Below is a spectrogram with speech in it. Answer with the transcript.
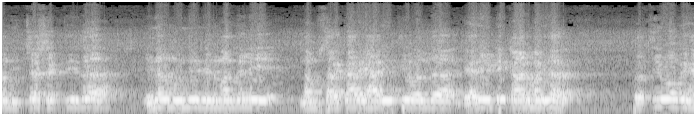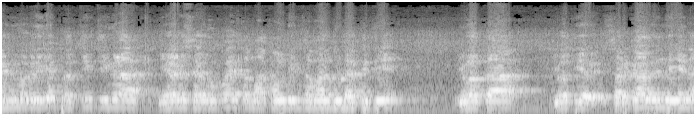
ಒಂದು ಇಚ್ಛಾಶಕ್ತಿ ಇದ್ರ ಇನ್ನ ಮುಂದಿನ ದಿನಮಾನದಲ್ಲಿ ನಮ್ಮ ಸರ್ಕಾರ ಯಾವ ರೀತಿ ಒಂದು ಗ್ಯಾರಂಟಿ ಕಾರ್ಡ್ ಮಾಡಿದಾರ. ಪ್ರತಿಯೊಬ್ಬ ಹೆಣ್ಮಗಳಿಗೆ ಪ್ರತಿ ತಿಂಗಳ ಎರಡು ಸಾವಿರ ರೂಪಾಯಿ ತಮ್ಮ ಅಕೌಂಟಿಗೆ ಜಮಾ ದುಡ್ಡು ಆಗ್ತೈತಿ ಇವತ್ತ ಇವತ್ತು ಸರ್ಕಾರದಿಂದ ಏನು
